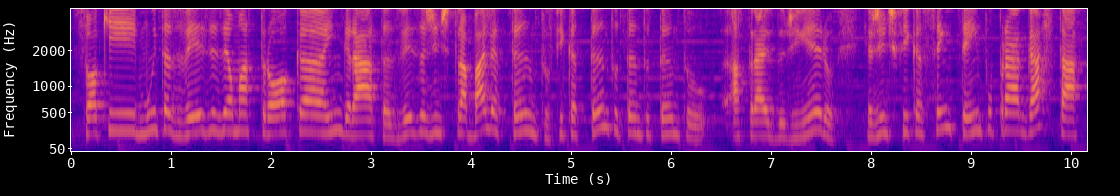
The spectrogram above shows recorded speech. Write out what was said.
só que muitas vezes é uma troca ingrata. Às vezes a gente trabalha tanto, fica tanto, tanto, tanto atrás do dinheiro que a gente fica sem tempo para gastar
